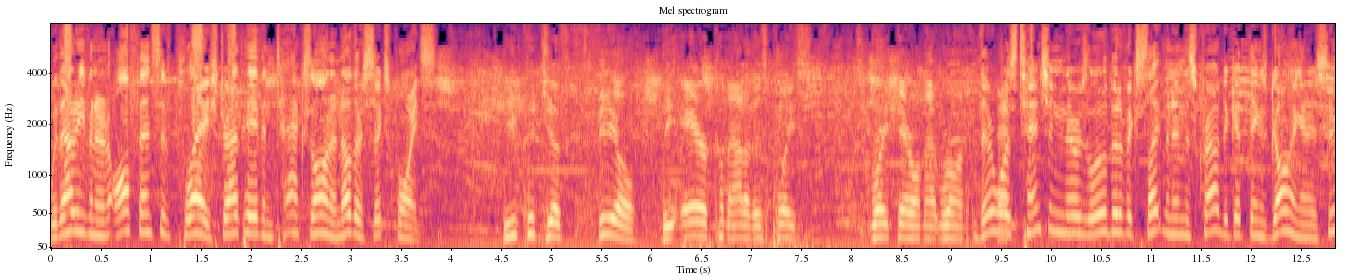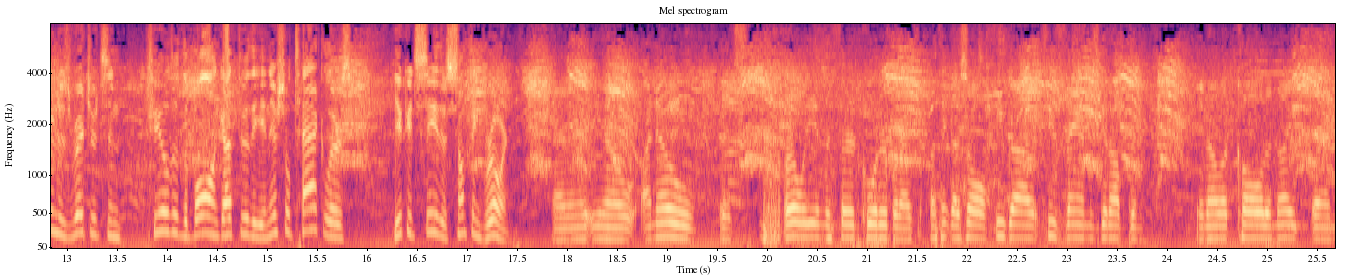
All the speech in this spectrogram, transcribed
without even an offensive play, Strath Haven tacks on another six points. You could just feel the air come out of this place. right there on that run. There was And- tension. There was a little bit of excitement in this crowd to get things going. And as soon as Richardson fielded the ball and got through the initial tacklers, you could see there's something brewing. And uh, you know, I know it's early in the third quarter, but I, I think I saw a few guys, a few fans get up and you know, it a night. And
